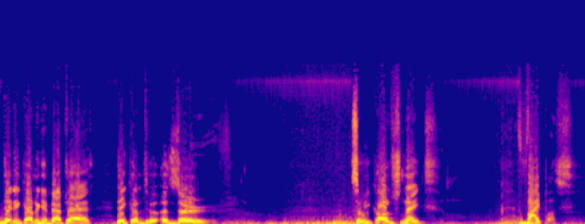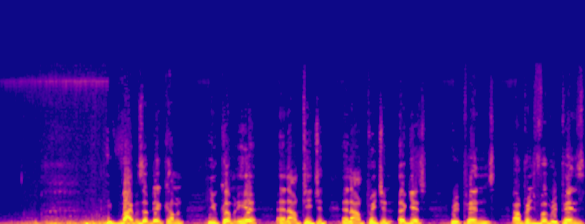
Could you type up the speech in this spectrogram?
They didn't come to get baptized, they come to observe. So he called them snakes, vipers. Vipers up there coming, you coming here, and I'm teaching, and I'm preaching against repentance. I'm preaching for repentance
